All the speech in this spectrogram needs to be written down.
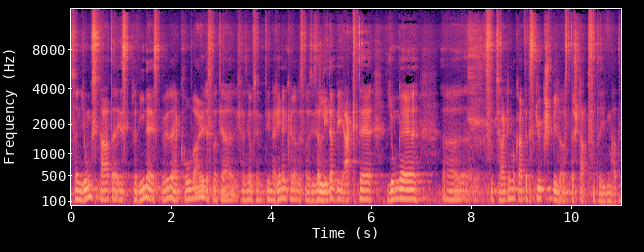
so ein Jungstar der, der Wiener SPÖ, der Herr Kowal, das war der, ich weiß nicht, ob Sie den erinnern können, das war dieser lederbejagte junge äh, Sozialdemokrat, der das Glücksspiel aus der Stadt vertrieben hat.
